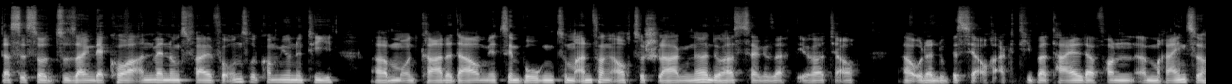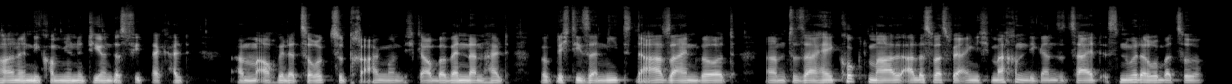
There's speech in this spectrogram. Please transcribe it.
das ist sozusagen der Core-Anwendungsfall für unsere Community. Ähm, und gerade da, um jetzt den Bogen zum Anfang auch zu schlagen, ne, du hast ja gesagt, ihr hört ja auch, äh, oder du bist ja auch aktiver Teil davon, ähm, reinzuhören in die Community und das Feedback halt ähm, auch wieder zurückzutragen. Und ich glaube, wenn dann halt wirklich dieser Need da sein wird, ähm, zu sagen, hey, guckt mal, alles, was wir eigentlich machen, die ganze Zeit ist nur darüber zu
